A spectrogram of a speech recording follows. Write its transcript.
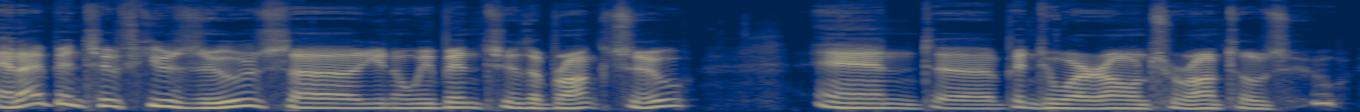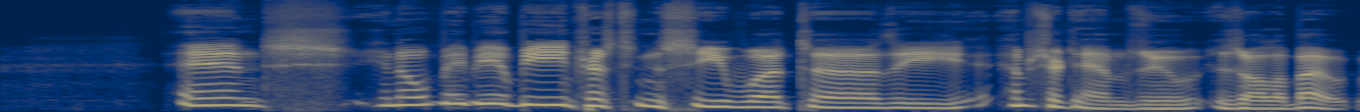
And I've been to a few zoos. Uh, you know, we've been to the Bronx Zoo and uh, been to our own Toronto Zoo. And, you know, maybe it'll be interesting to see what uh, the Amsterdam Zoo is all about.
